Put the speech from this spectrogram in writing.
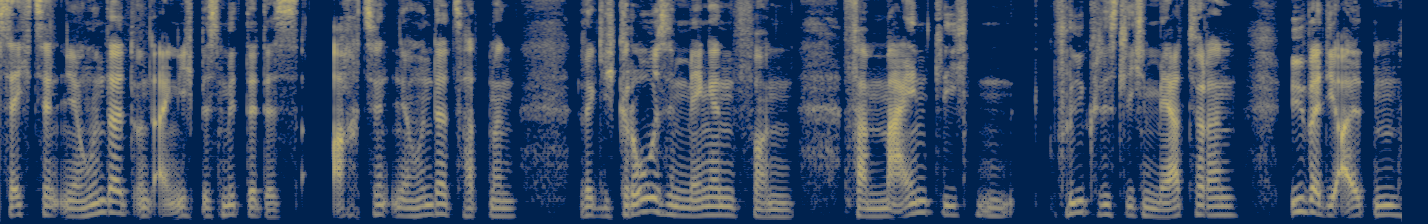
16. Jahrhundert und eigentlich bis Mitte des 18. Jahrhunderts hat man wirklich große Mengen von vermeintlichen frühchristlichen Märtyrern über die Alpen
